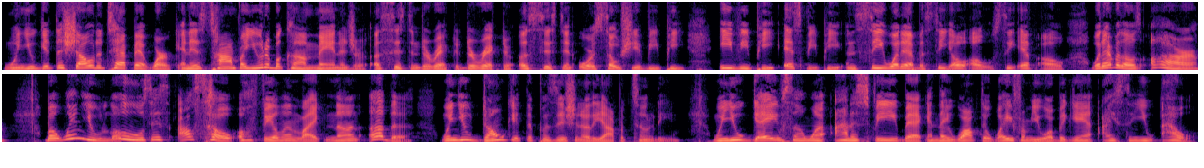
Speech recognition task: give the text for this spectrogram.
When you get the shoulder tap at and it's time for you to become manager, assistant director, director, assistant, or associate VP, EVP, SVP, and C whatever, COO, CFO, whatever those are. But when you lose, it's also a feeling like none other. When you don't get the position or the opportunity, when you gave someone honest feedback and they walked away from you or began icing you out,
